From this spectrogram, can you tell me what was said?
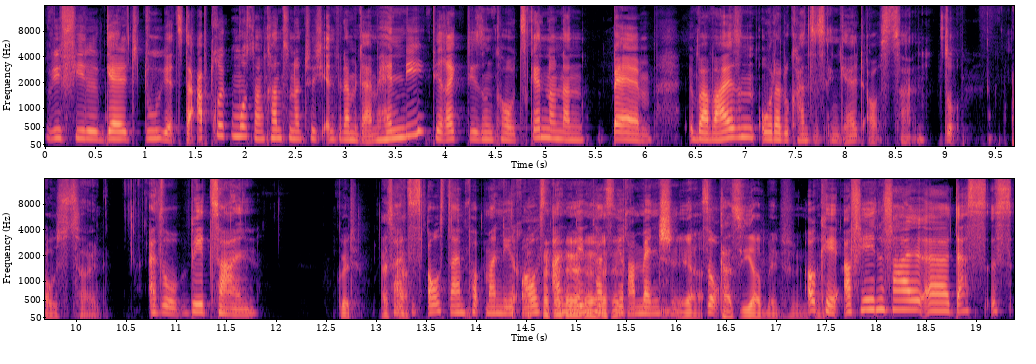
wie viel Geld du jetzt da abdrücken musst. Dann kannst du natürlich entweder mit deinem Handy direkt diesen Code scannen und dann bam überweisen oder du kannst es in Geld auszahlen. So, Auszahlen. Also bezahlen. Gut. Alles. Zahlst es aus deinem Portemonnaie raus an den Kassierer Menschen. Ja, so. Kassiermenschen. Okay, auf jeden Fall, äh, das ist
